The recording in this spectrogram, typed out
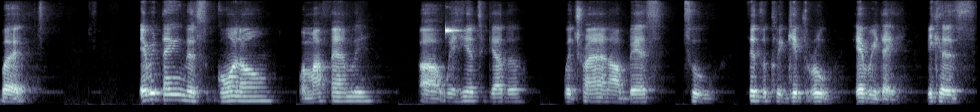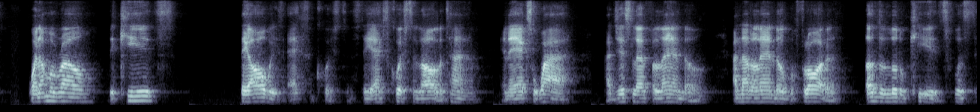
But everything that's going on with my family, uh, we're here together. We're trying our best to physically get through every day because when I'm around the kids, they always asking questions. They ask questions all the time and they ask why. I just left Orlando. I'm not Orlando, but Florida. other little kids was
